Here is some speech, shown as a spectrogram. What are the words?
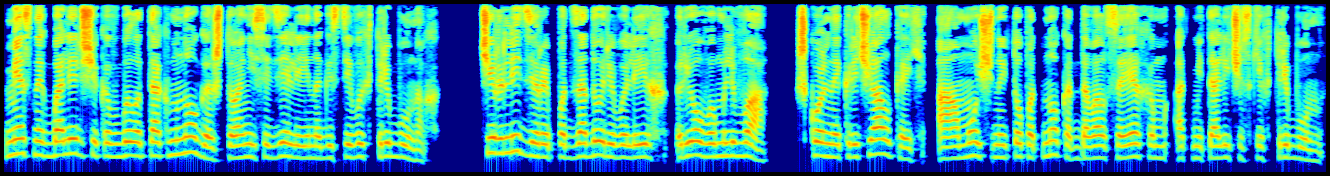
Местных болельщиков было так много, что они сидели и на гостевых трибунах. Чирлидеры подзадоривали их ревом льва, школьной кричалкой, а мощный топот ног отдавался эхом от металлических трибун.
